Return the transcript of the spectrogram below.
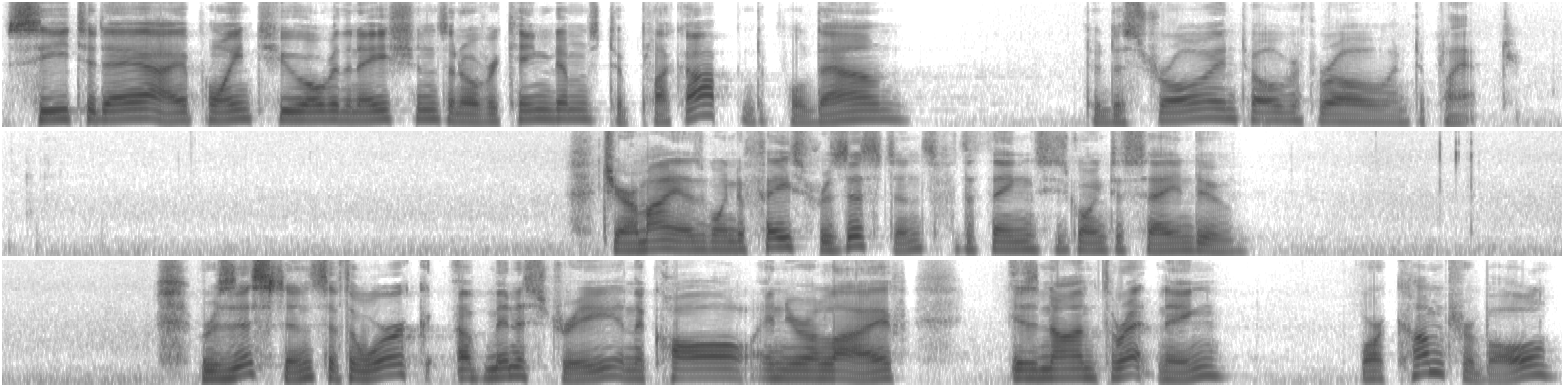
See, today I appoint you over the nations and over kingdoms to pluck up and to pull down, to destroy and to overthrow and to plant. Jeremiah is going to face resistance for the things he's going to say and do. Resistance, if the work of ministry and the call in your life is non threatening or comfortable,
